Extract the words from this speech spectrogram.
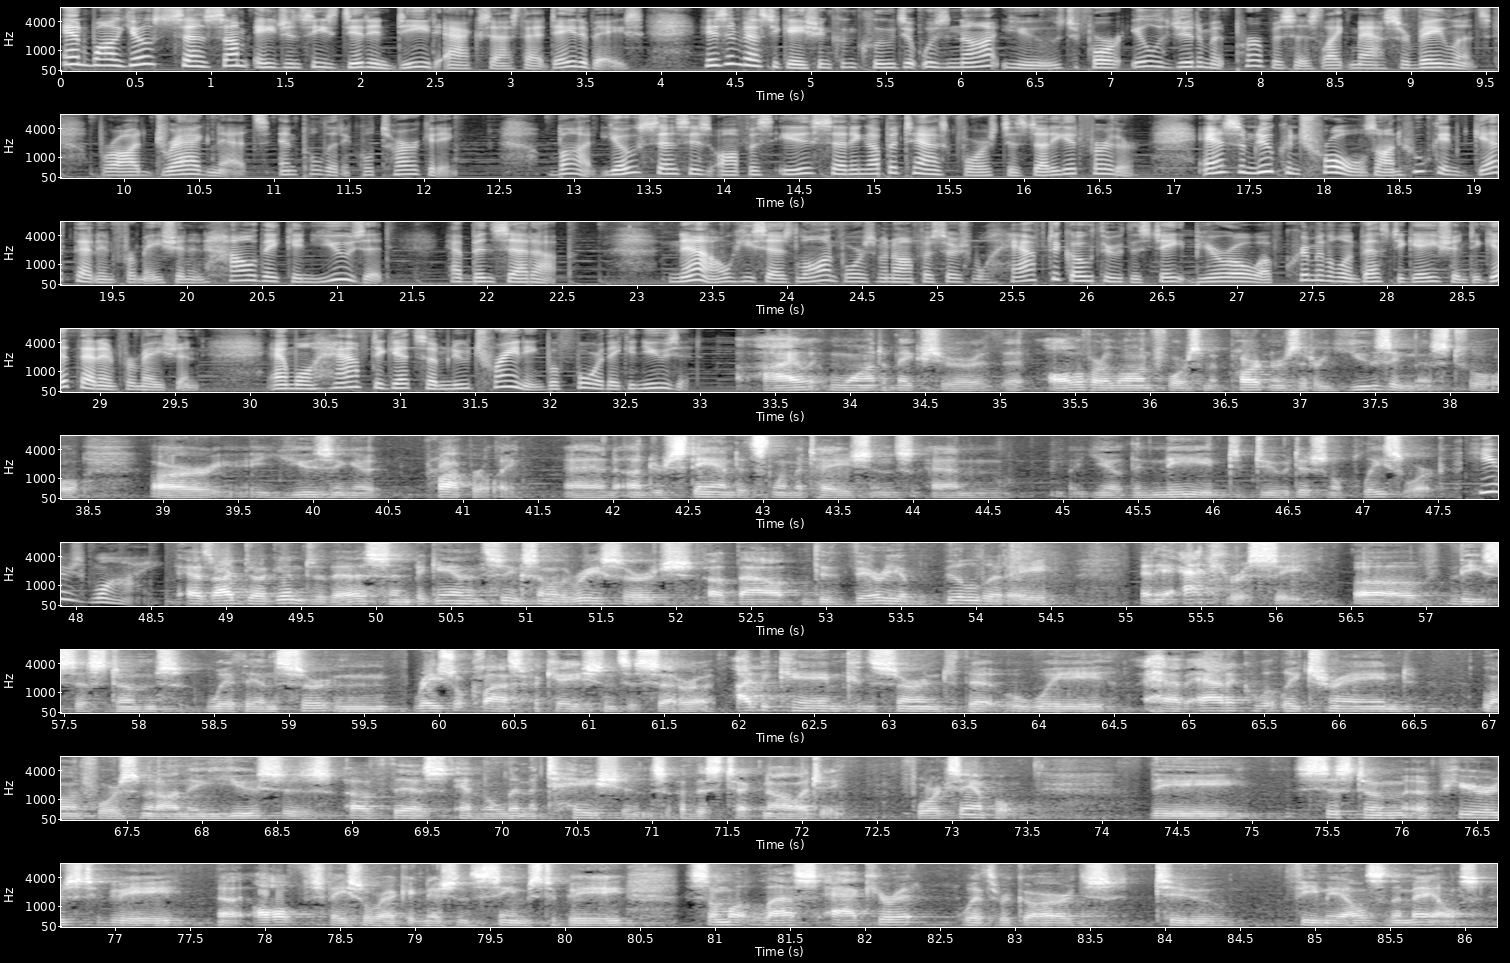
And while Yost says some agencies did indeed access that database, his investigation concludes it was not used for illegitimate purposes like mass surveillance, broad dragnets, and political targeting. But Yost says his office is setting up a task force to study it further, and some new controls on who can get that information and how they can use it have been set up. Now, he says law enforcement officers will have to go through the State Bureau of Criminal Investigation to get that information and will have to get some new training before they can use it. I want to make sure that all of our law enforcement partners that are using this tool are using it properly and understand its limitations and you know the need to do additional police work. Here's why. As I dug into this and began seeing some of the research about the variability and the accuracy of these systems within certain racial classifications, etc., I became concerned that we have adequately trained law enforcement on the uses of this and the limitations of this technology. For example, the system appears to be, uh, all facial recognition seems to be somewhat less accurate with regards to females than males.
